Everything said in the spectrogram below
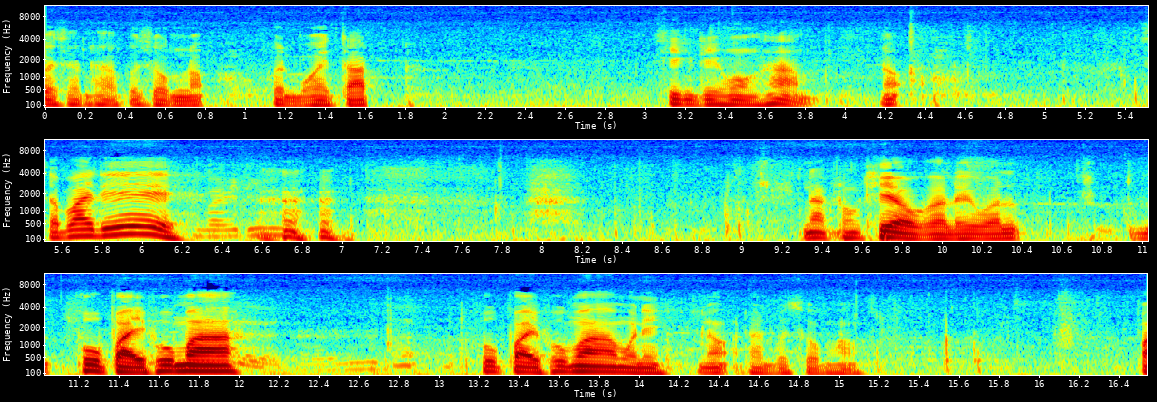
ว่าซั่นท่านผู้ชมเนาะเพิ่นบ่ให้ตัด สิ่งที่ห่วงห้าม เนาะสบายดี นักท่องเที่ยวก็เลยว่า ผู้ไปผู้มา ผู้ไปผู้มามื้อนี้เนาะท่านผู้ชมเฮาไป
